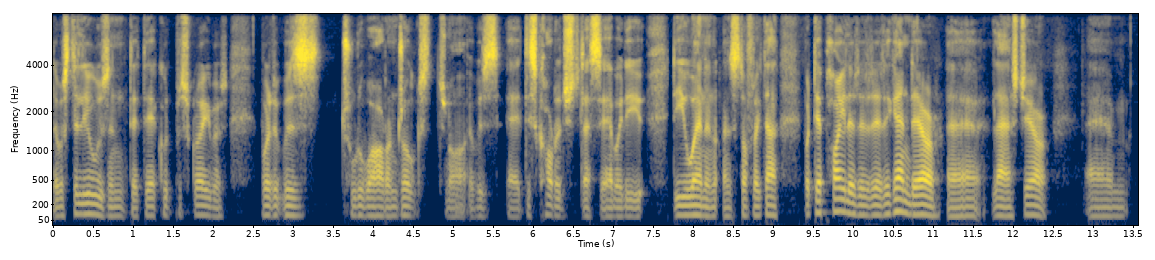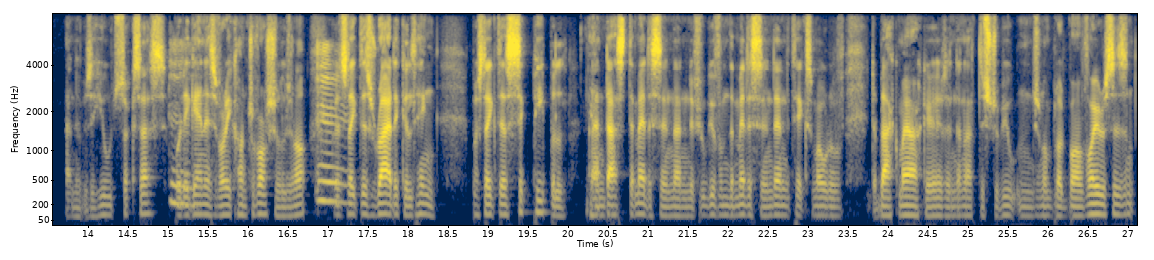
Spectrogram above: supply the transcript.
they were still using that they could prescribe it, but it was through the war on drugs, you know, it was uh, discouraged, let's say, by the the UN and, and stuff like that. But they piloted it again there uh, last year, um, and it was a huge success. But again, it's very controversial, you know. It's like this radical thing. But it's like there's sick people, and that's the medicine. And if you give them the medicine, then it takes them out of the black market, and they're not distributing, you know, bloodborne viruses. And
